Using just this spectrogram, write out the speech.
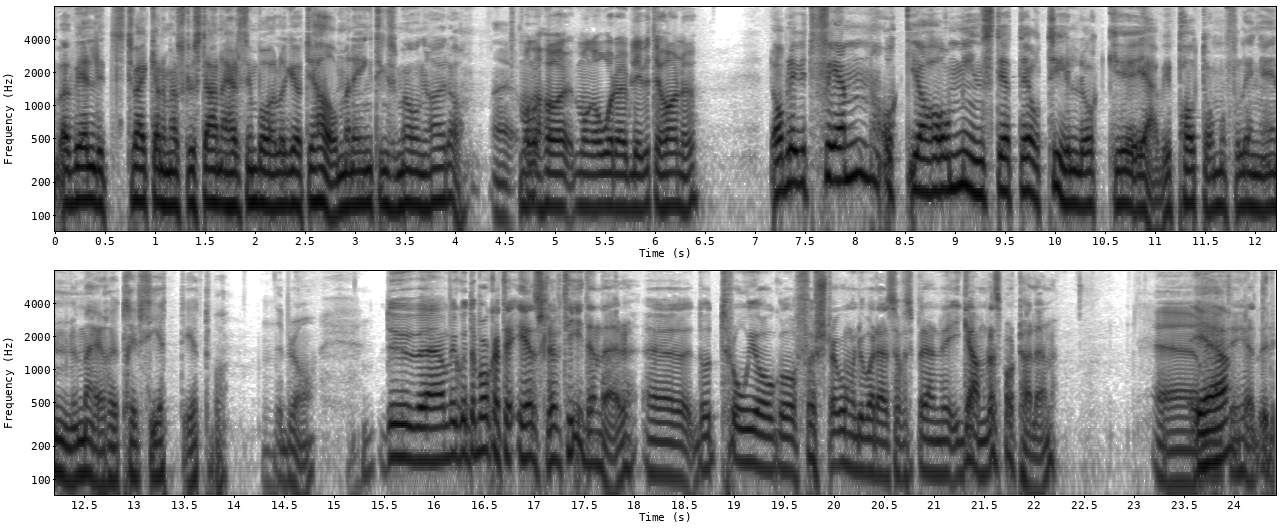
var väldigt tvekande om jag skulle stanna i Helsingborg eller gå till Hör, men det är ingenting som jag ångrar idag. Många, hör, många år har det blivit i Hör nu? Det har blivit fem och jag har minst ett år till och eh, ja, vi pratar om att förlänga ännu mer. Jag trivs jätte, jättebra. Det är bra. Du, eh, om vi går tillbaka till Eslöv-tiden där. eh, Då tror jag och första gången du var där så spelade ni i gamla sporthallen. Ja, helt-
